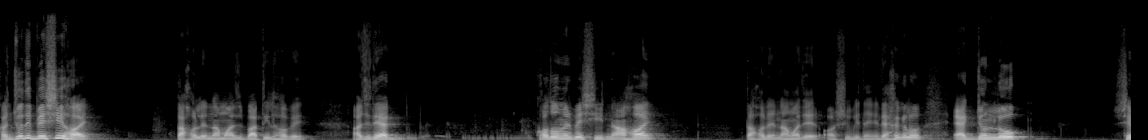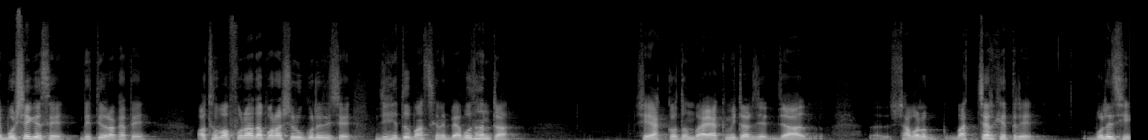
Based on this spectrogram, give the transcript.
কারণ যদি বেশি হয়, তাহলে নামাজ বাতিল হবে। আর যদি এক কদমের বেশি না হয় তাহলে নামাজের অসুবিধা নেই। দেখা গেল একজন লোক, সে বসে গেছে দ্বিতীয় রাখাতে অথবা ফোরাদা পড়া শুরু করে দিছে। যেহেতু মাঝখানে ব্যবধানটা, সে এক কদম বা এক মিটার যে, যা, সাবালক বাচ্চার ক্ষেত্রে বলেছি,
